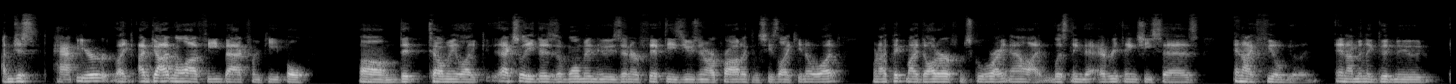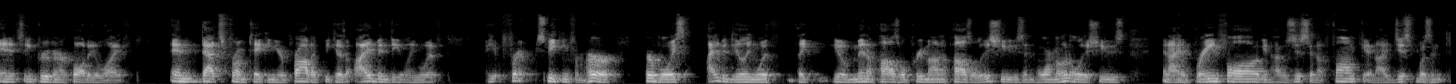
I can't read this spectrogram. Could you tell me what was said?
I'm just happier. Like I've gotten a lot of feedback from people um, that tell me like, actually, there's a woman who's in her 50s using our product, and she's like, you know what? When I pick my daughter up from school right now, I'm listening to everything she says, and I feel good, and I'm in a good mood, and it's improving her quality of life. And that's from taking your product because I've been dealing with, speaking from her, her voice, I'd been dealing with like, you know, menopausal, premenopausal issues and hormonal issues. And I had brain fog and I was just in a funk and I just wasn't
